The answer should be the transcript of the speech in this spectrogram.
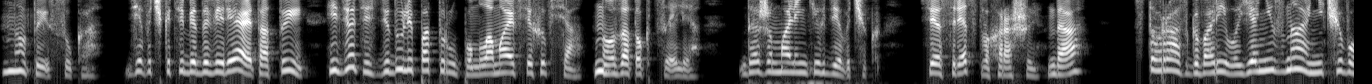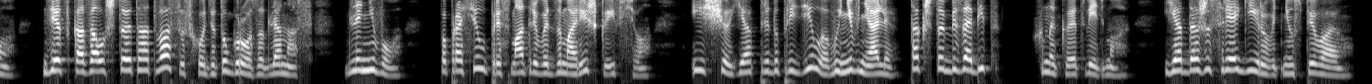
Ну ты, сука. Девочка тебе доверяет, а ты идете с дедулей по трупам, ломая всех и вся, но зато к цели. Даже маленьких девочек. Все средства хороши, да? Сто раз говорила, я не знаю ничего. Дед сказал, что это от вас исходит угроза для нас. Для него. Попросил присматривать за Маришкой и все. И еще я предупредила, вы не вняли. Так что без обид, хныкает ведьма. Я даже среагировать не успеваю.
